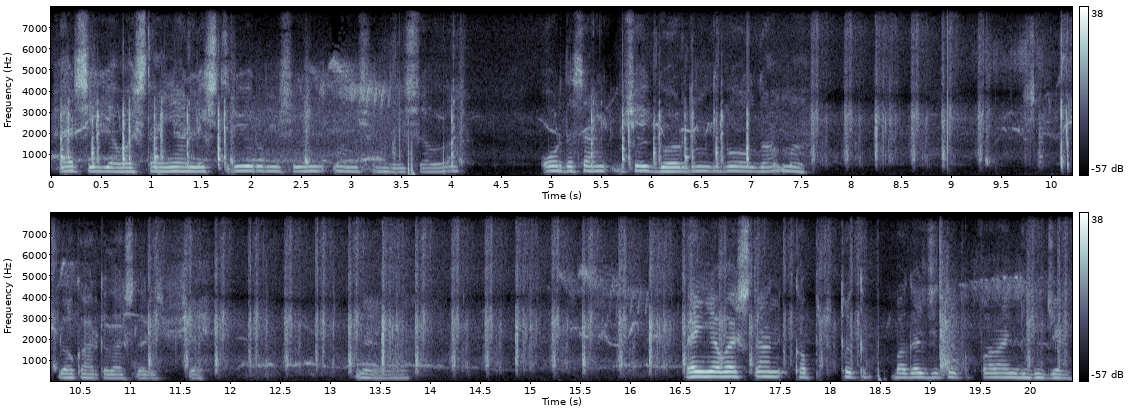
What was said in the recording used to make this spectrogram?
her şeyi yavaştan yerleştiriyorum. Bir şey unutmamışımdır inşallah. Orada sanki bir şey gördüm gibi oldu ama Yok arkadaşlar hiçbir şey. Ne? Ben yavaştan kaputu takıp bagajı takıp falan gideceğim.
